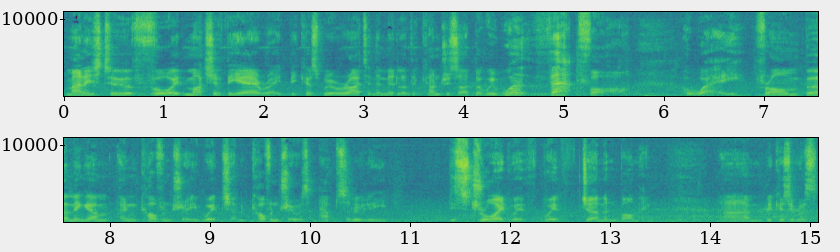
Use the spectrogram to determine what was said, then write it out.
managed to avoid much of the air raid because we were right in the middle of the countryside. But we weren't that far away from Birmingham and Coventry, which and Coventry was absolutely destroyed with, with German bombing um, because it was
